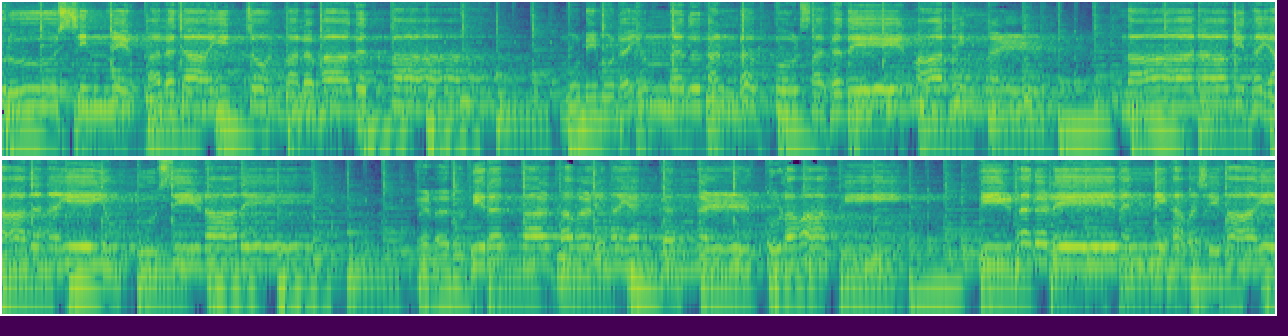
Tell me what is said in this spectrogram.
ക്രൂശിന്മേൽ തലചായിച്ചോൻ വലഭാഗത്താ. മുടിമുടയുന്നതു കണ്ടപ്പോൾ സഹദേന്മാർ നിങ്ങൾ നാനാവിധയാതനയെയും കൂസിടാതെ ഗളരുധിരത്താൽ ധവളിമയംഗങ്ങൾ കുളമാക്കി. പീഠകളെ വെന്നിഹമശിഹായേ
